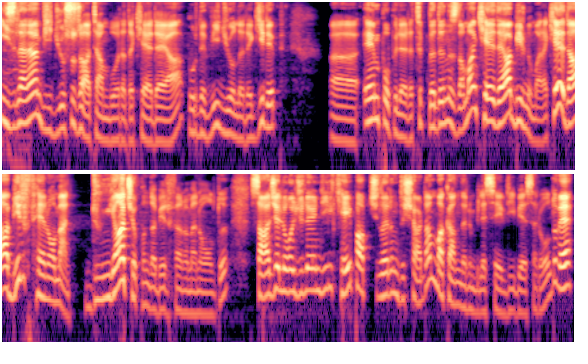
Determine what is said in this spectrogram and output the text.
izlenen videosu zaten bu arada KDA. Burada videolara girip e, en popülere tıkladığınız zaman KDA bir numara. KDA bir fenomen. Dünya çapında bir fenomen oldu. Sadece LoL'cülerin değil K-popçıların dışarıdan bakanların bile sevdiği bir eser oldu ve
